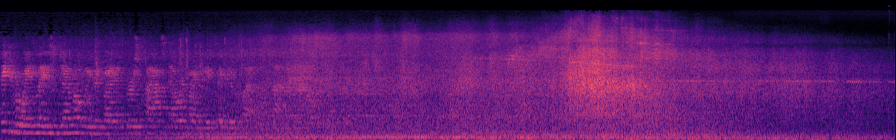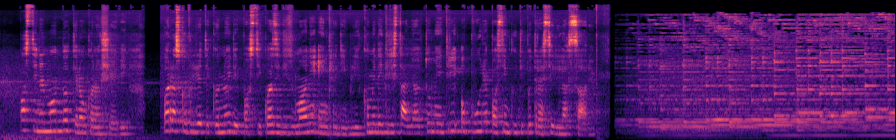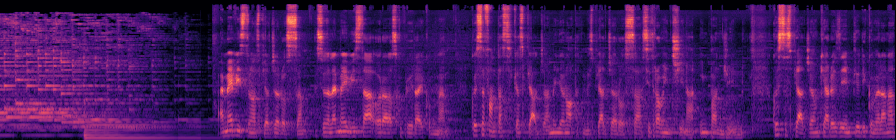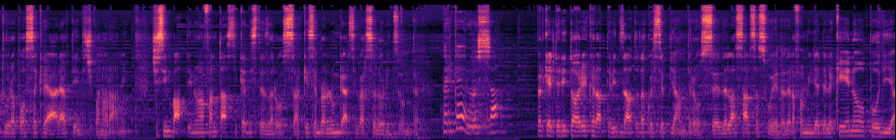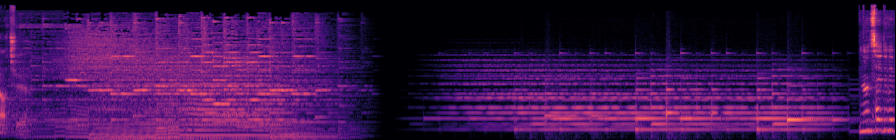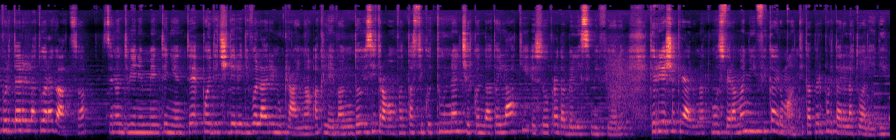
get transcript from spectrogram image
Thank you for waiting, ladies and gentlemen. We've invited first class, now we're inviting executive class. Posti nel mondo che non conoscevi. Ora scoprirete con noi dei posti quasi disumani e incredibili, come dei cristalli altometri oppure posti in cui ti potresti rilassare. Hai mai visto una spiaggia rossa? Se non l'hai mai vista, ora la scoprirai con me. Questa fantastica spiaggia, meglio nota come spiaggia rossa, si trova in Cina, in Panjin. Questa spiaggia è un chiaro esempio di come la natura possa creare autentici panorami. Ci si imbatte in una fantastica distesa rossa che sembra allungarsi verso l'orizzonte. Perché è rossa? Perché il territorio è caratterizzato da queste piante rosse, della salsa sueda, della famiglia delle Chenopodiacee. Non sai dove portare la tua ragazza? Se non ti viene in mente niente, puoi decidere di volare in Ucraina, a Klevan, dove si trova un fantastico tunnel circondato ai lati e sopra da bellissimi fiori, che riesce a creare un'atmosfera magnifica e romantica per portare la tua lady.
